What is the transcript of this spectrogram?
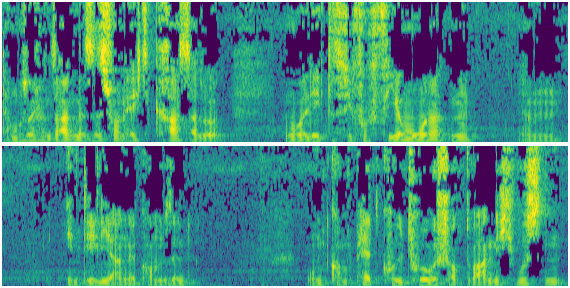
da muss man schon sagen, das ist schon echt krass. Also, wenn man überlegt, dass wir vor vier Monaten ähm, in Delhi angekommen sind und komplett kulturgeschockt waren, nicht wussten,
